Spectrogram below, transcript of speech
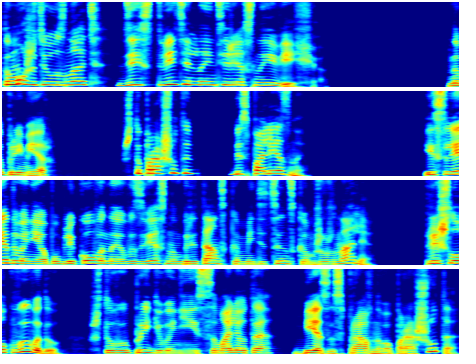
то можете узнать действительно интересные вещи. Например, что парашюты бесполезны. Исследование, опубликованное в известном британском медицинском журнале, пришло к выводу, что выпрыгивание из самолета без исправного парашюта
